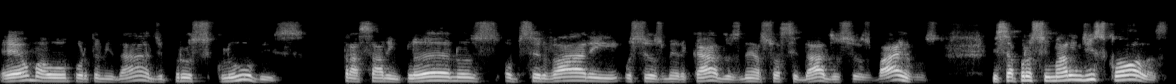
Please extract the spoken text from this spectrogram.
É uma oportunidade para os clubes traçarem planos, observarem os seus mercados, né, as suas cidades, os seus bairros, e se aproximarem de escolas,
